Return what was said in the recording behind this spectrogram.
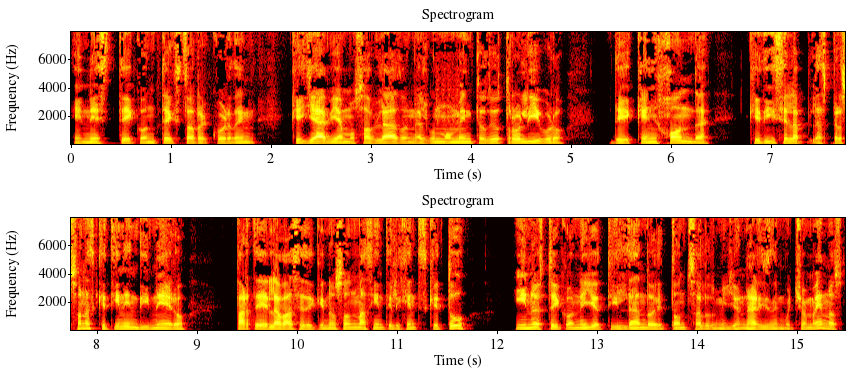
En este contexto recuerden que ya habíamos hablado en algún momento de otro libro de Ken Honda que dice las personas que tienen dinero parte de la base de que no son más inteligentes que tú, y no estoy con ello tildando de tontos a los millonarios ni mucho menos,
